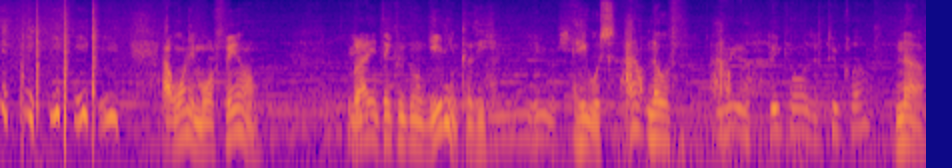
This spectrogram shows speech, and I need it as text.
I wanted more film. But I didn't think we were gonna get him because he, he was. he was. I don't know if I don't. decoys are too close. No,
